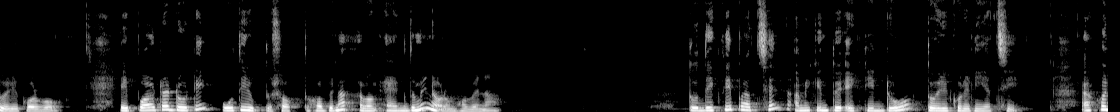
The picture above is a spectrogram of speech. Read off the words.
তৈরি করব। এই পরোটার ডোটি অতিরিক্ত শক্ত হবে না এবং একদমই নরম হবে না। তো দেখতেই পাচ্ছেন, আমি কিন্তু একটি ডো তৈরি করে নিয়েছি। এখন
